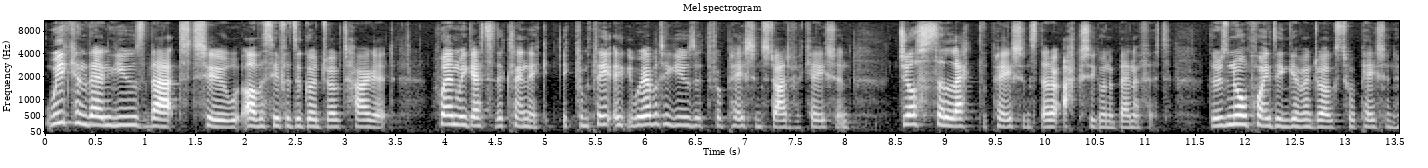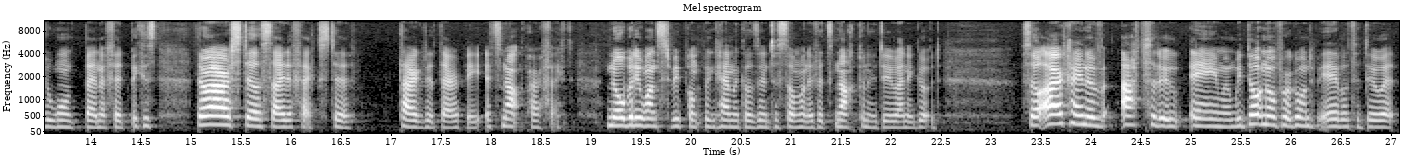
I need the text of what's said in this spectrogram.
We can then use that to, obviously if it's a good drug target, when we get to the clinic, complete, we're able to use it for patient stratification. Just select the patients that are actually going to benefit. There's no point in giving drugs to a patient who won't benefit because there are still side effects to targeted therapy. It's not perfect. Nobody wants to be pumping chemicals into someone if it's not going to do any good. So our kind of absolute aim, and we don't know if we're going to be able to do it,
